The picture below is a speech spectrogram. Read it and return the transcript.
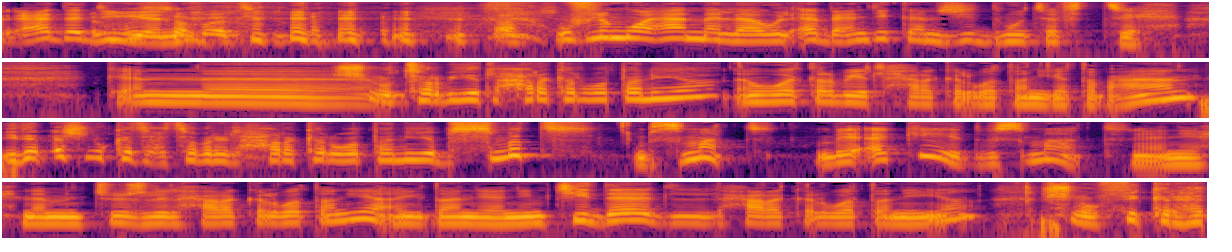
عدديا. وفي المعاملة والأب عندي كان جد متفتح. كان شنو تربية الحركة الوطنية؟ هو تربية الحركة الوطنية طبعا. اذا أشنو كتعتبري الحركة الوطنية؟ بصمت؟ بصمت أكيد بصمت. يعني إحنا منتوج للحركة الوطنية أيضا يعني امتداد للحركة الوطنية. شنو فكرها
